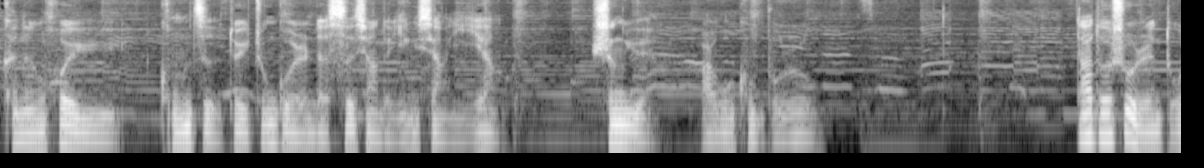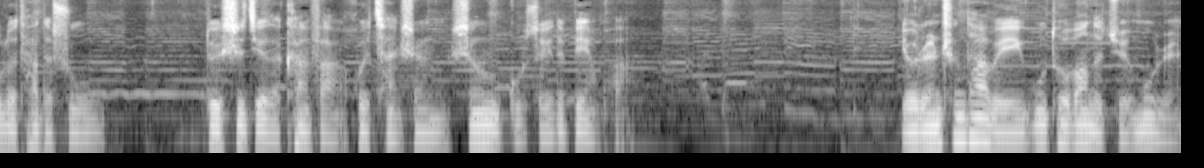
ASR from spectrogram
可能会与孔子对中国人的思想的影响一样。”深远而无孔不入。大多数人读了他的书，对世界的看法会产生深入骨髓的变化。有人称他为乌托邦的掘墓人，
